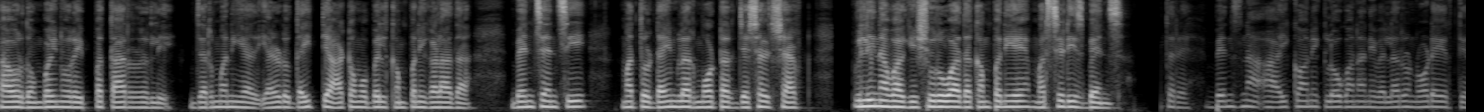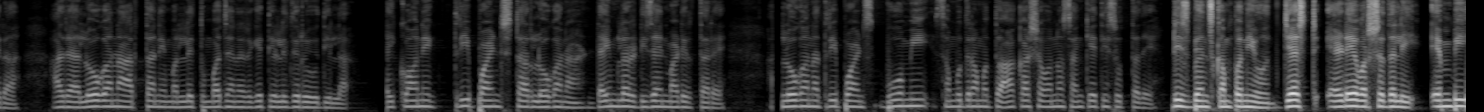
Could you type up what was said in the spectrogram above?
ಸಾವಿರದ ಒಂಬೈನೂರ ಇಪ್ಪತ್ತಾರರಲ್ಲಿ ಜರ್ಮನಿಯ ಎರಡು ದೈತ್ಯ ಆಟೋಮೊಬೈಲ್ ಕಂಪನಿಗಳಾದ ಬೆನ್ಸೆನ್ಸಿ ಮತ್ತು ಡೈಮ್ಲರ್ ಮೋಟಾರ್ ಜೆಸೆಲ್ ಶಾಫ್ಟ್ ವಿಲೀನವಾಗಿ ಶುರುವಾದ ಕಂಪನಿಯೇ ಮರ್ಸಿಡೀಸ್ ಸ್ನೇಹಿತರೆ ಬೆನ್ಸ್ನ ಆ ಐಕಾನಿಕ್ ಲೋಗೋನ ನೀವೆಲ್ಲರೂ ನೋಡೇ ಇರ್ತೀರ? ಆದರೆ ಆ ಲೋಗೋನ ಅರ್ಥ ನಿಮ್ಮಲ್ಲಿ ತುಂಬ ಜನರಿಗೆ ತಿಳಿದಿರುವುದಿಲ್ಲ. ಐಕಾನಿಕ್ ತ್ರೀ ಪಾಯಿಂಟ್ ಸ್ಟಾರ್ ಲೋಗೋನ ಡೈಮ್ಲರ್ ಡಿಸೈನ್ ಮಾಡಿರ್ತಾರೆ. ಲೋಗೋನ ತ್ರೀ ಪಾಯಿಂಟ್ಸ್ ಭೂಮಿ, ಸಮುದ್ರ ಮತ್ತು ಆಕಾಶವನ್ನು ಸಂಕೇತಿಸುತ್ತದೆ. ಡಿಸ್ ಬೆನ್ಸ್ ಕಂಪನಿಯು ಜಸ್ಟ್ ಎರಡೇ ವರ್ಷದಲ್ಲಿ M B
